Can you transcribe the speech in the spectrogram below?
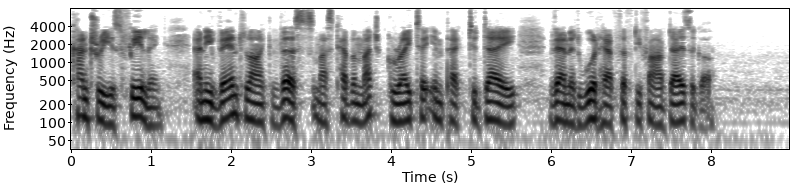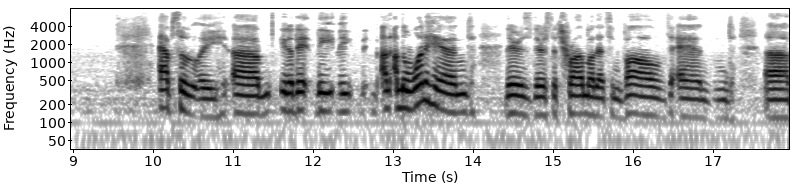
country is feeling. An event like this must have a much greater impact today than it would have 55 days ago. Absolutely. Um, you know, the, the, the, on the one hand, there's there's the trauma that's involved and uh,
